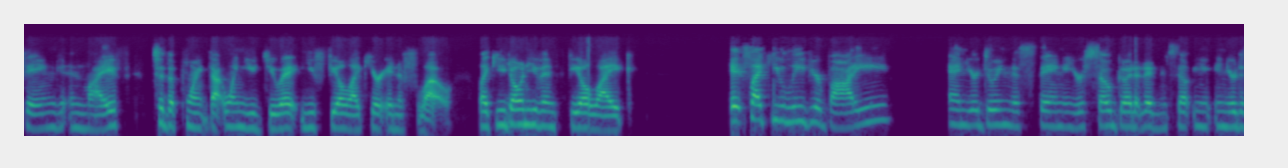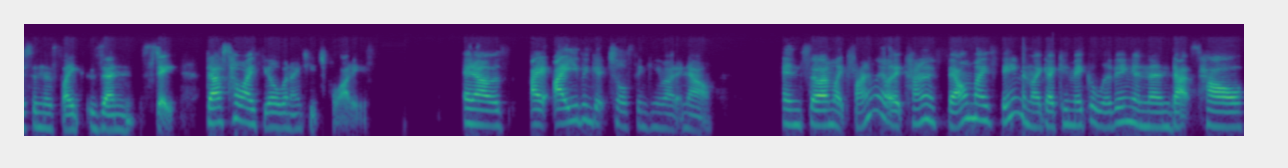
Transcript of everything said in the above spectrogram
thing in life to the point that when you do it, you feel like you're in a flow. Like you don't even feel like it's like you leave your body and you're doing this thing and you're so good at it and, so, and you're just in this like zen state that's how i feel when i teach pilates and I was I I even get chills thinking about it now. And so I'm like finally like kind of found my thing and like I can make a living and then that's how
